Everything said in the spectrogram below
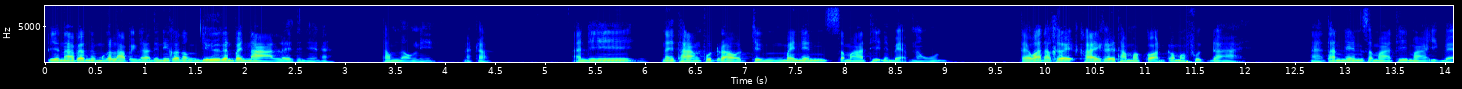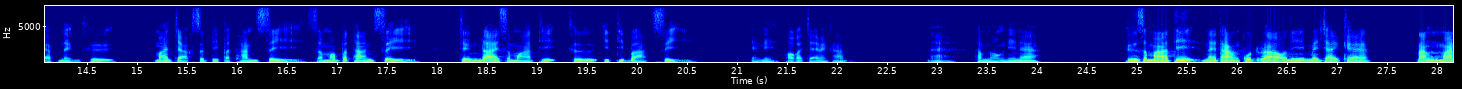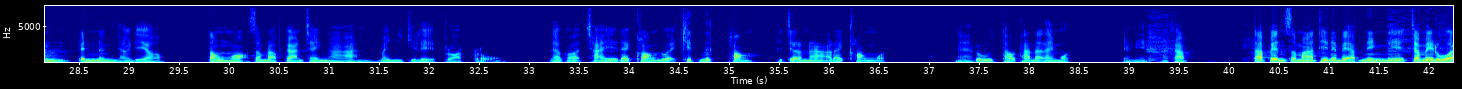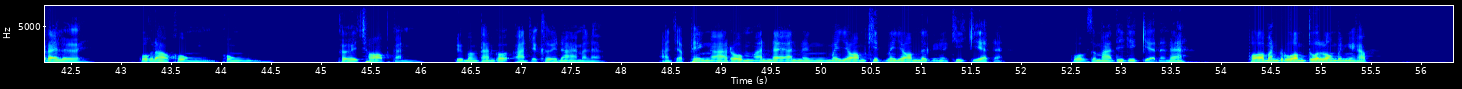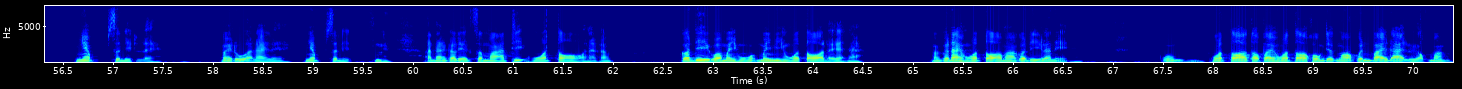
พิจารณาแป๊บหนึ่งมันก็หลับอีกแล้ว ทีนี้ก็ต้องยื้อกันไปนานเลยทีนี้นะทำนองนี้นะครับ อันนี้ในทางพุทธเราจึงไม่เน้นสมาธิในแบบโน้น แต่ว่าถ้าเคยใครเคยทำมาก่อนก็มาฝึกได้นะท่านเน้นสมาธิมาอีกแบบหนึ่งคือ มาจากสติปัฏฐานสี่สมปัฏฐานสี่จึงได้สมาธิคืออิทธิบาทสี่อย่างนี้พอเข้าใจไหมครับนะ ทำนองนี้นะ คือสมาธิในทางพุทธเรานี้ไม่ใช่แค่ ตั้งมั่นเป็นหนึ่งอย่างเดียว ต้องเหมาะสำหรับการใช้งาน ไม่มีกิเลสปลอดโปร่ง แล้วก็ใช้ได้คล่องด้วยคิดนึกคล่อง พิจารณาอะไรคล่องหมดนะรู้เท่าทันอะไรหมดอย่างนี้นะครับ ถ้าเป็นสมาธิในแบบนิ่งนี้จะไม่รู้อะไรเลย พวกเราคงคงเคยชอบกัน หรือบางท่านก็อาจจะเคยได้มาแล้ว อาจจะเพ่งอารมณ์อันใดอันหนึ่งไม่ยอมคิดไม่ยอมนึกขี้เกียจอะ พวกสมาธิขี้เกียจนะนะ พอมันรวมตัวลงเป็นไงครับ เงียบสนิทเลย ไม่รู้อะไรเลย เงียบสนิท อันนั้นก็เรียกสมาธิหัวต่อนะครับ ก็ดีกว่าไม่หัวไม่มีหัวต่อเลยนะมันก็ได้หัวต่อมาก็ดีแล้วนี่หัวต่อต่อไปหัวต่อคงจะงอกเป็นใบได้หรือหรอกมั้ง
